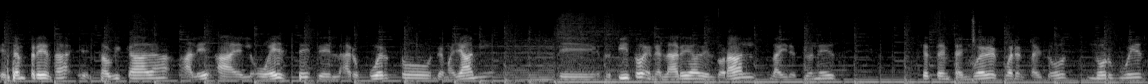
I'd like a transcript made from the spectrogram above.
Esta empresa está ubicada al, al oeste del aeropuerto de Miami, repito, en el área del Doral. La dirección es 7942 Northwest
